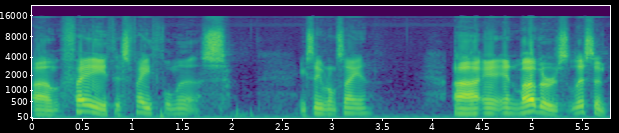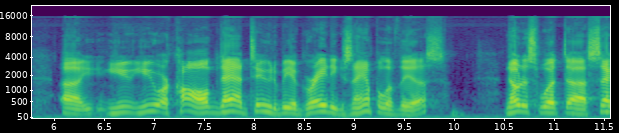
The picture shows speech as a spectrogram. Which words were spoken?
Um, faith is faithfulness. You see what I'm saying? Uh, and, and, mothers, listen, uh, you, you are called, dad too, to be a great example of this. Notice what uh, 2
